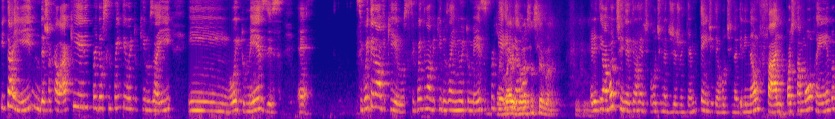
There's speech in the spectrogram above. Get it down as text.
e tá aí, não deixa calar, que ele perdeu 58 quilos aí em oito meses. É, 59 quilos, 59 quilos aí em oito meses, porque. Mais ele essa semana. Ele tem uma rotina, ele tem uma rotina de jejum intermitente, tem uma rotina, ele não falha, pode estar morrendo.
